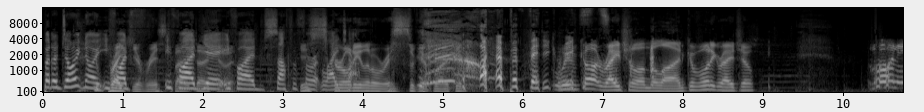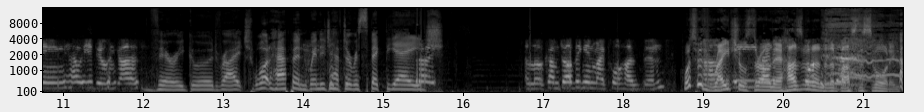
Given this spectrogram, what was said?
but I don't know if Break I'd your wrist, if mate, I'd don't yeah do if it. I'd suffer for Your it later. scrawny little wrists will get broken. I have pathetic We've wrists. got Rachel on the line. Good morning, Rachel. Morning. How are you doing, guys? Very good, Rach. What happened? When did you have to respect the age? Look, I'm dubbing in my poor husband. What's with Um, Rachel's he throwing their managed- husband under the bus this morning?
